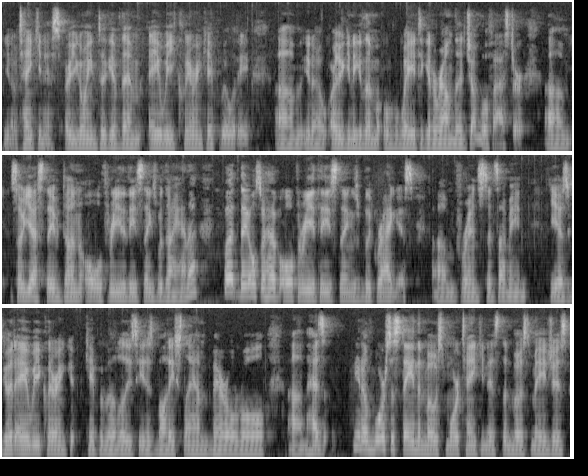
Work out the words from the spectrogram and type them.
you know tankiness? Are you going to give them AoE clearing capability? Um, you know, are you going to give them a way to get around the jungle faster? Um, so yes, they've done all three of these things with Diana, but they also have all three of these things with Gragas. Um, for instance, I mean, he has good AoE clearing capabilities. He does body slam, barrel roll, um, has you know more sustain than most, more tankiness than most mages,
